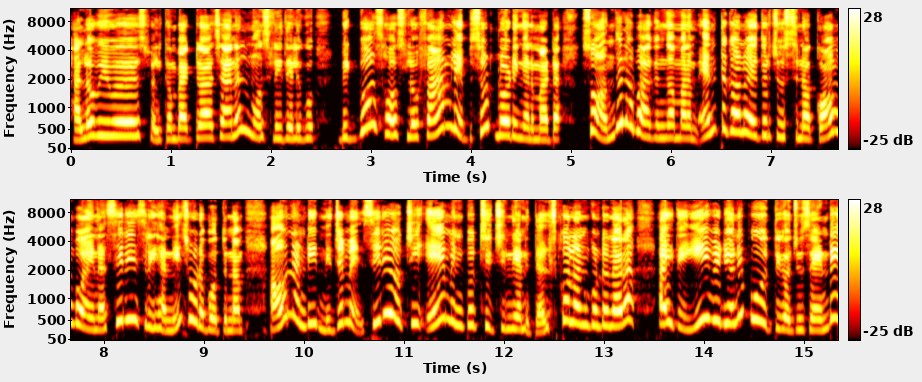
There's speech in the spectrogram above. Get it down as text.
Hello viewers welcome back to ఆ channel mostly Telugu Bigg Boss హౌస్లో family episode loading అనమాట so అందులో భాగంగా మనం ఎంతగానో ఎదురు చూస్తున్న కాంబో అయిన సిరి శ్రీహన్ని చూడబోతున్నాం. అవునండి నిజమే. సిరి వచ్చి ఏం ఇన్పుట్స్ ఇచ్చింది అని తెలుసుకోవాలనుకుంటున్నారా? అయితే ఈ వీడియోని పూర్తిగా చూసేయండి.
